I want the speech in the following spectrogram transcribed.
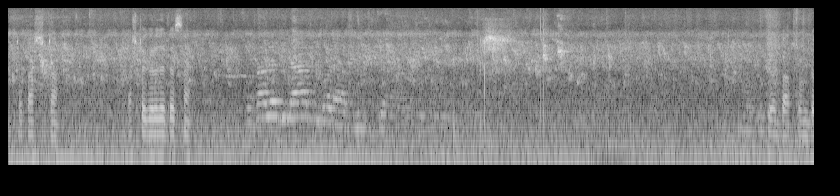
একটা পাঁচটা। পাঁচটা করে যেতেছে সকালে দিলাম বাথরুমটা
